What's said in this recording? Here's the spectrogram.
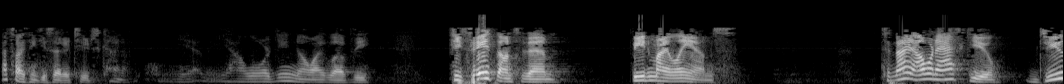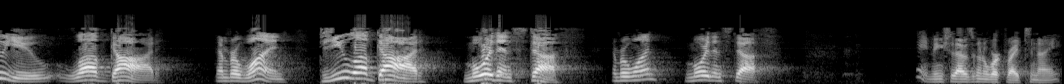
That's why I think he said it too, just kind of, oh, yeah, yeah, Lord, you know I love thee. He saith unto them, Feed my lambs. Tonight I want to ask you, do you love God? Number one, do you love God more than stuff? Number one, more than stuff. Hey, making sure that was going to work right tonight.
